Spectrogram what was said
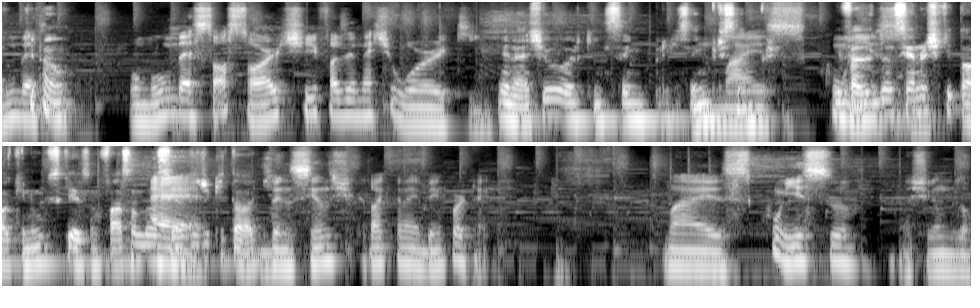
mundo, é, não. o mundo é só sorte e fazer networking. E networking, sempre, sempre, sempre. Mas com E fazer isso, dancinha no TikTok, nunca esqueçam. Façam dancinha É. no TikTok. dancinha no TikTok também é bem importante. Mas com isso, nós chegamos ao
